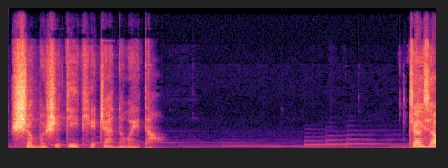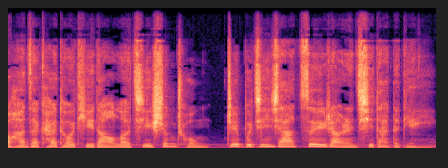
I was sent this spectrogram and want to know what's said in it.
什么是地铁站的味道。张小涵在开头提到了《寄生虫》这部今夏最让人期待的电影，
